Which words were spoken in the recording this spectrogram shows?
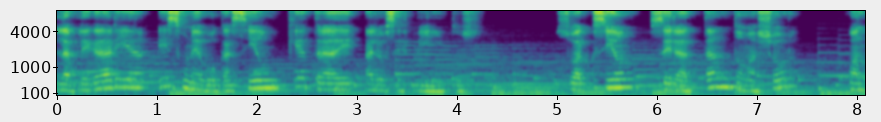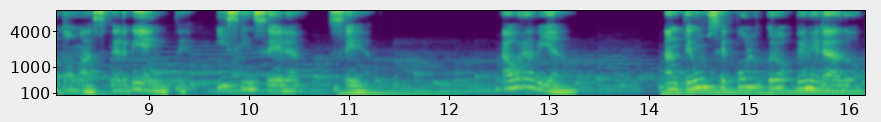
la plegaria es una evocación que atrae a los espíritus. Su acción será tanto mayor cuanto más ferviente y sincera sea. Ahora bien, ante un sepulcro venerado,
